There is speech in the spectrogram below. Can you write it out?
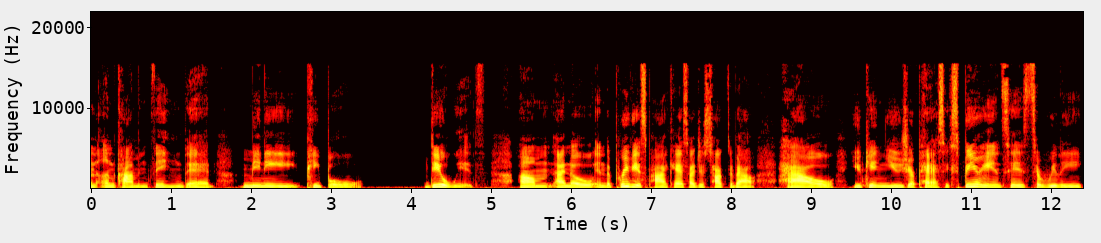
an uncommon thing that many people deal with. Um, I know in the previous podcast, I just talked about how you can use your past experiences to really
